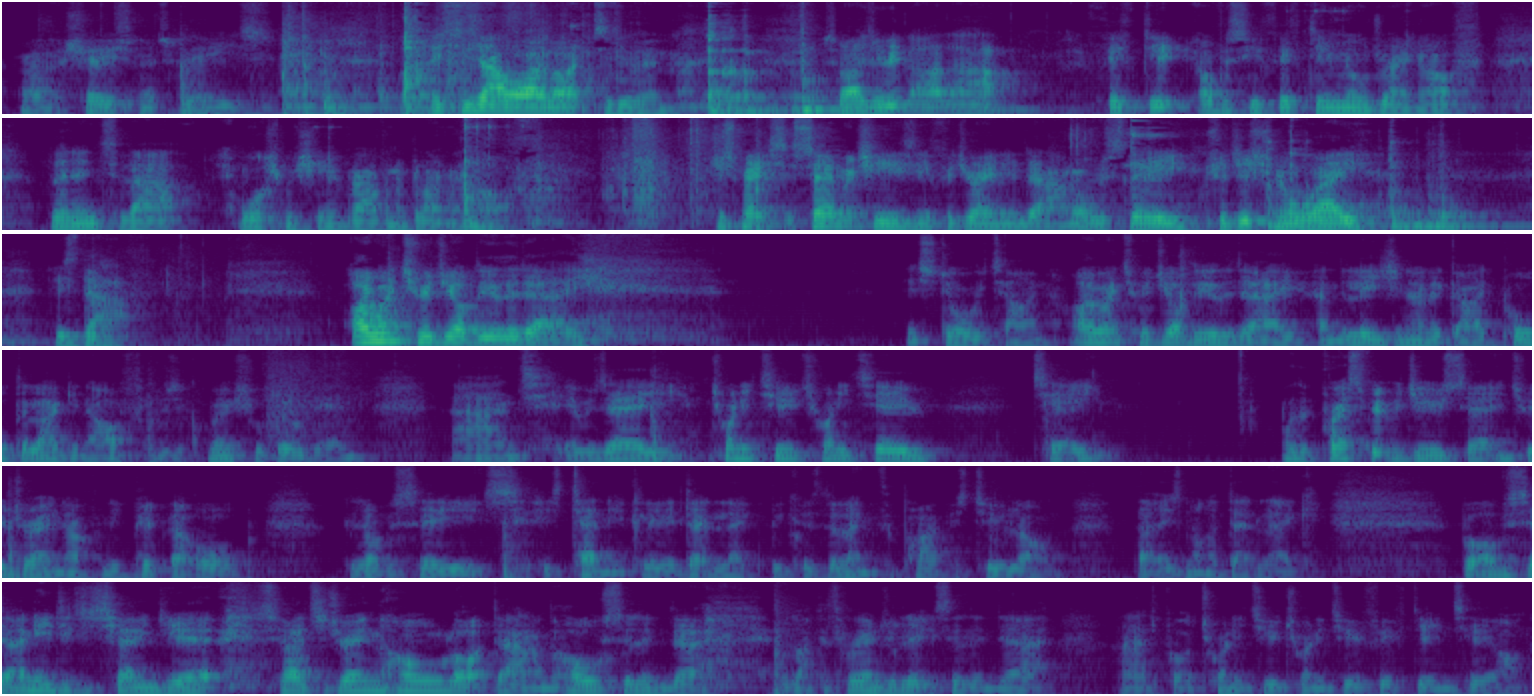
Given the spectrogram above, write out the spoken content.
All right, I'll show you some for these. Right, this is how I like to do them. So I do it like that, 50, obviously 15 mil drain off, then into that wash machine valve and I blank them off just makes it so much easier for draining down. Obviously, traditional way is that. I went to a job the other day. It's story time. I went to a job the other day and the Legionella guy pulled the lagging off. It was a commercial building and it was a 2222 T with a press fit reducer into a drain off and he picked that up because obviously it's, it's technically a dead leg because the length of pipe is too long. That is not a dead leg but obviously I needed to change it. So I had to drain the whole lot down the whole cylinder. It was like a 300 litre cylinder I had to put a 22 22 15 T on.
